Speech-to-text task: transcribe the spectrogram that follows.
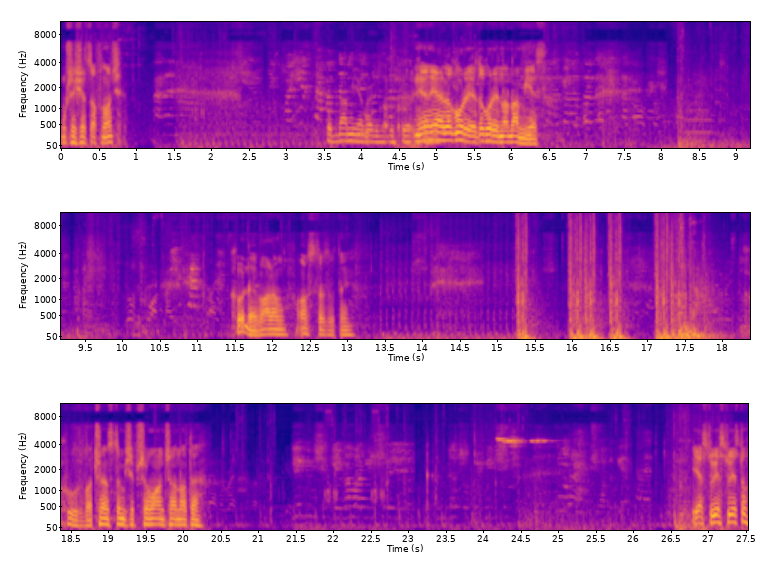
Muszę się cofnąć. Pod nami Aweli gdzieś jest. Nie, nie, do góry, do góry, nad nami jest. Kurde, walą ostro tutaj. Kurwa, często mi się przełącza na te... Jest tu, jest tu, jest tu.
